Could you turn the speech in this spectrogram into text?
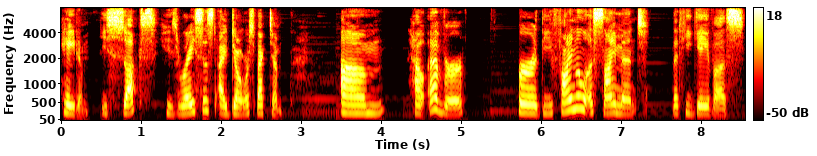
Hate him. He sucks. He's racist. I don't respect him. Um however, for the final assignment that he gave us,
